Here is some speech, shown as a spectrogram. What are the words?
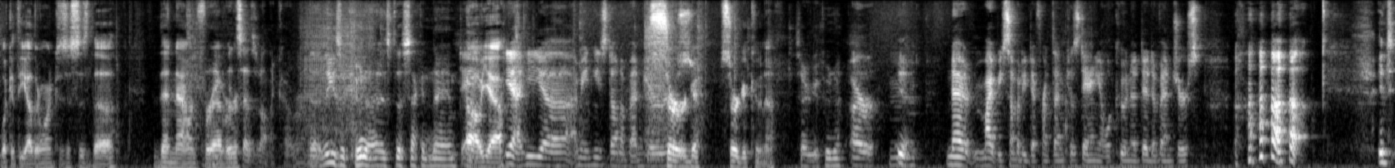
look at the other one because this is the then now and forever. It says it on the cover. I think it's Acuna is the second name. Dan- Oh, yeah. Yeah, he. Uh, I mean, he's done Avengers. Serg Serg Acuna. Sergio Acuna. Or mm, Yeah. No, it might be somebody different then, because Daniel Acuna did Avengers. It's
